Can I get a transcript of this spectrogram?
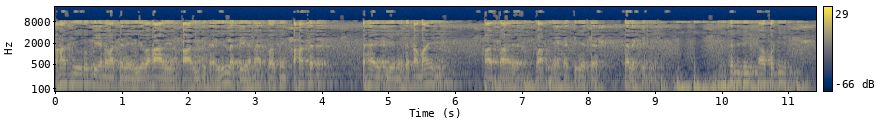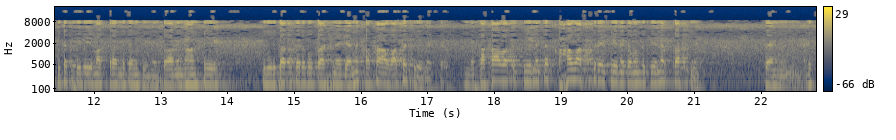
කහසියුරු කියන වචනේ ව්‍යවහාරයෙන් පාවිච්චිට ඇවිල්ලා තියෙනවා. ඒත් වශයෙන් කහට පැහැ කියන එක තමයි කාසාය වර්ණයේ හැටියට සැලකෙන්නේ. මෙතනදී තව පොඩි විකට කිරීමක් කරන්න කැමතියි මේ ස්වාමීන් වහන්සේ ඉදිරිපත් කරපු ප්‍රශ්නය ගැන කතාවත කියන එක. මේ කතාවත කියන එක කහ වස්ත්‍රය කියන එකමද කියන ප්‍රශ්නේ. දැන් ඒක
